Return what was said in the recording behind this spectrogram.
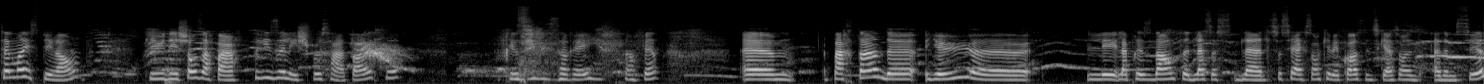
tellement inspirantes. Puis il y a eu des choses à faire friser les cheveux sur la tête, là. friser les oreilles, en fait. Euh, partant de. Il y a eu euh, la présidente de l'Asso- de l'Association québécoise d'éducation à domicile,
